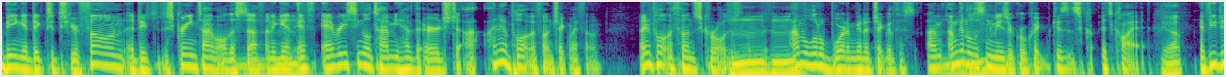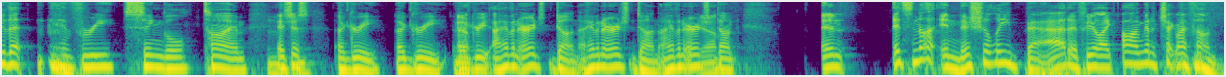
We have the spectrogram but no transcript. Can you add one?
being addicted to your phone, addicted to screen time, all this stuff. And again, mm-hmm. if every single time you have the urge to, I, I need to pull out my phone, check my phone. I need to pull out my phone, scroll just a little bit. Mm-hmm. I'm a little bored. I'm going to check with this. I'm, I'm going to mm-hmm. listen to music real quick because it's it's quiet. Yep. If you do that every single time, it's just agree, agree. Yep. agree. I have an urge, done. I have an urge, done. I have an urge, Yep. done. And it's not initially bad if you're like, oh, I'm going to check my phone.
